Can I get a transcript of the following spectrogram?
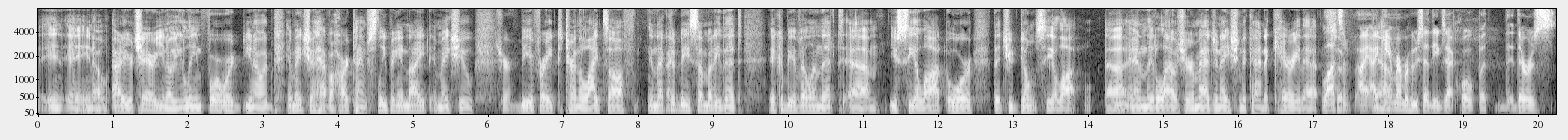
in, uh, you know out of your chair you know you lean forward you know it, it makes you have a hard time sleeping at night. It makes you Sure. be afraid to turn the lights off. And that could be somebody that it could be a villain that um, you see a lot or that you don't see a lot uh, and it allows your imagination to kind of carry that. Lots So, of I, I yeah. can't remember who said the exact quote, but th- there was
